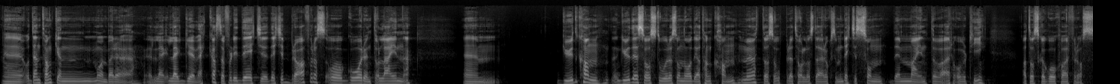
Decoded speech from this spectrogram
Eh, og den tanken må en bare le legge vekk, altså, fordi det er, ikke, det er ikke bra for oss å gå rundt alene. Um, Gud, kan, Gud er så stor og så nådig at han kan møte oss og opprettholde oss der også, men det er ikke sånn det er meint å være over tid, at oss skal gå hver for oss.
